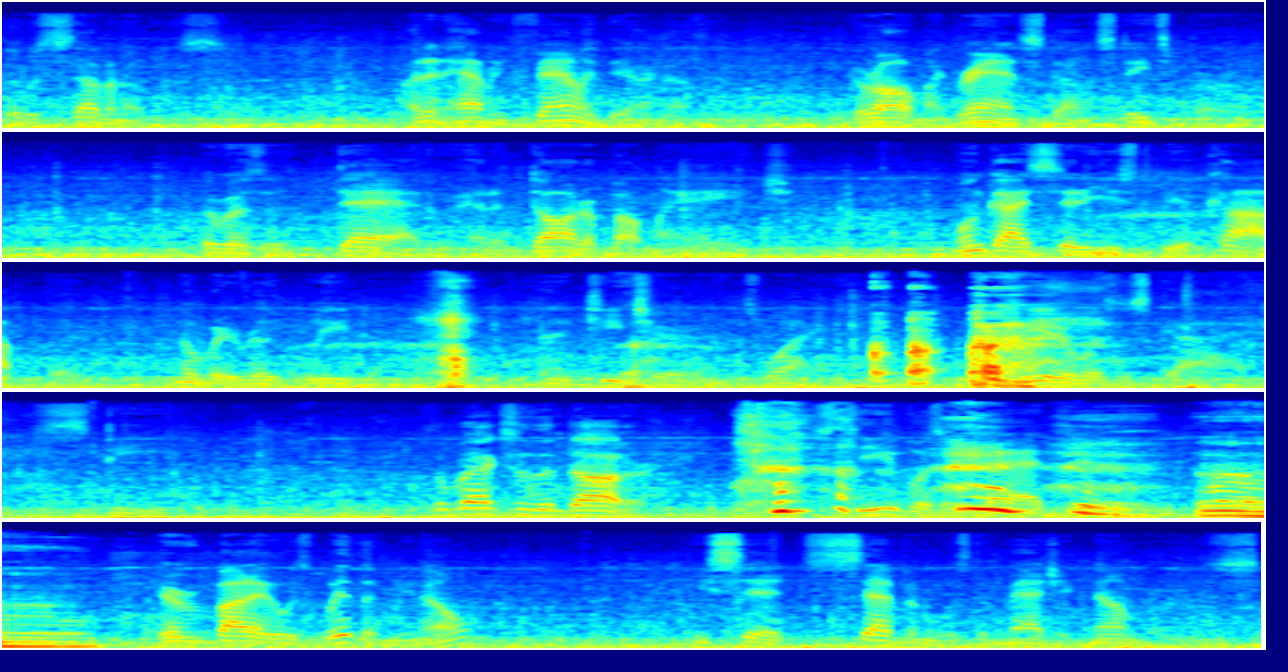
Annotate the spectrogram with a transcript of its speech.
There was seven of us. I didn't have any family there or nothing. They're all at my grand's down in Statesboro. There was a dad who had a daughter about my age. One guy said he used to be a cop, but nobody really believed him. Then a teacher and his wife. The leader was this guy, Steve. Go back to the daughter. Steve was a bad dude. Uh, Everybody was with him, you know? He said seven was the magic number, so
